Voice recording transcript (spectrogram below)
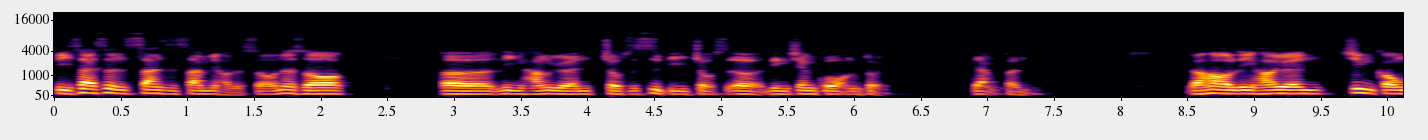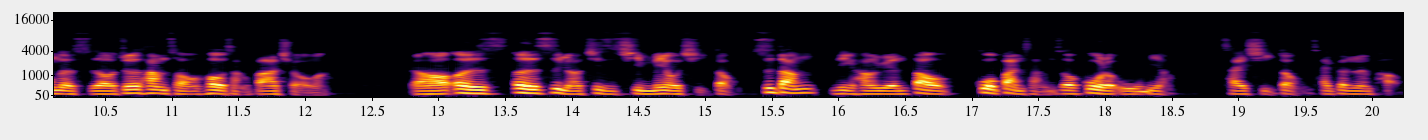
比赛剩三十三秒的时候，那时候呃领航员九十四比九十二领先国王队两分，然后领航员进攻的时候，就是他们从后场发球嘛，然后二十二十四秒七十七没有启动，是当领航员到过半场之后过了五秒才启动，才跟着跑，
